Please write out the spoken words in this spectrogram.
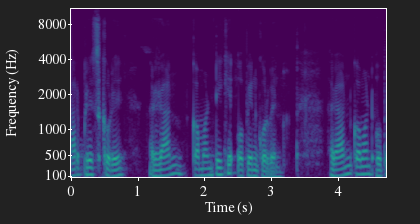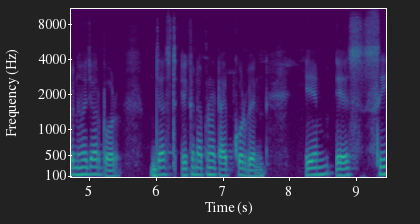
আর প্রেস করে রান কমান্ডটিকে ওপেন করবেন। রান কমান্ড ওপেন হয়ে যাওয়ার পর জাস্ট এখানে আপনারা টাইপ করবেন M S C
